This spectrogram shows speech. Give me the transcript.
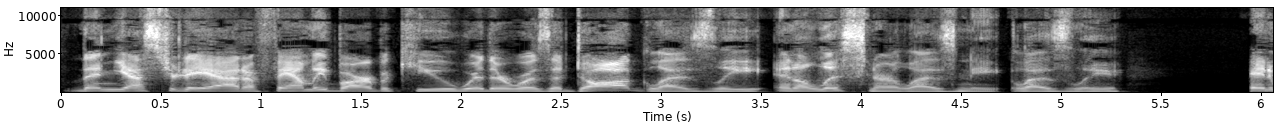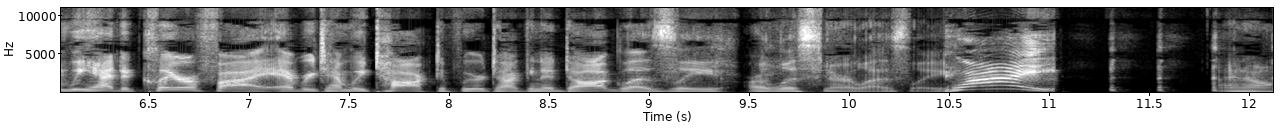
then yesterday at a family barbecue where there was a dog Leslie and a listener Leslie. Leslie. And we had to clarify every time we talked if we were talking to dog Leslie or listener Leslie. Why? I know.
